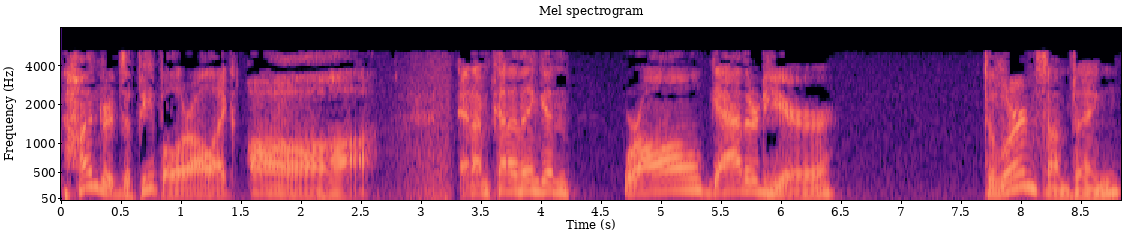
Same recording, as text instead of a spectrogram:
hundreds of people are all like, oh. And I'm kind of thinking, we're all gathered here to learn something,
